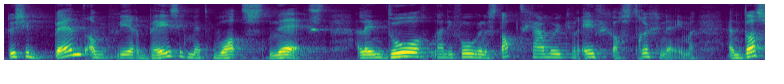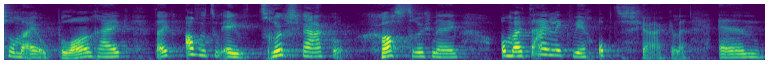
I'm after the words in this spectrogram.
Dus je bent alweer bezig met what's next. Alleen door naar die volgende stap te gaan, moet ik weer even gas terugnemen. En dat is voor mij ook belangrijk, dat ik af en toe even terugschakel, gas terugneem, om uiteindelijk weer op te schakelen. En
